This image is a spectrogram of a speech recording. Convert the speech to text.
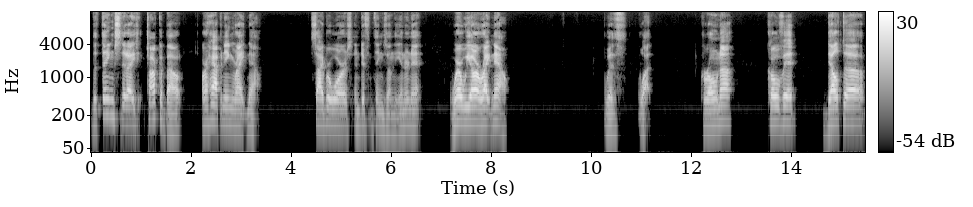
the things that I talk about are happening right now. Cyber wars and different things on the internet, where we are right now with what? Corona, COVID, Delta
